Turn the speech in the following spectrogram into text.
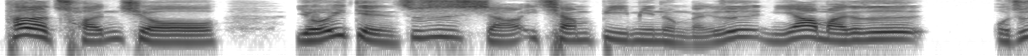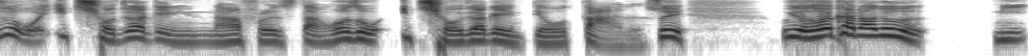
他的传球有一点就是想要一枪毙命那种感觉，就是你要么就是我就是我一球就要给你拿 first down，或者我一球就要给你丢大的。所以我有时候看到就是你。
